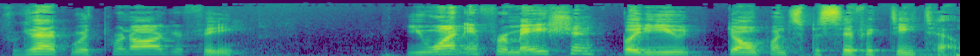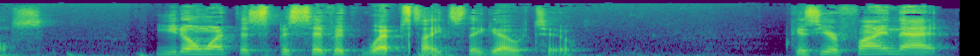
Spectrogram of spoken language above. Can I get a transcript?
For example, with pornography, you want information, but you don't want specific details. You don't want the specific websites they go to. Because you'll find that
